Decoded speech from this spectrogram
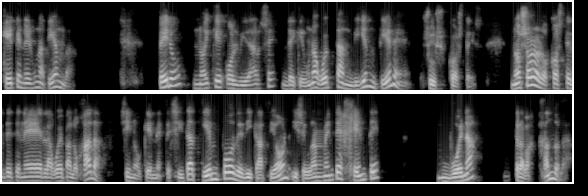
que tener una tienda. Pero no hay que olvidarse de que una web también tiene sus costes. No solo los costes de tener la web alojada, sino que necesita tiempo, dedicación y seguramente gente buena trabajándola.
